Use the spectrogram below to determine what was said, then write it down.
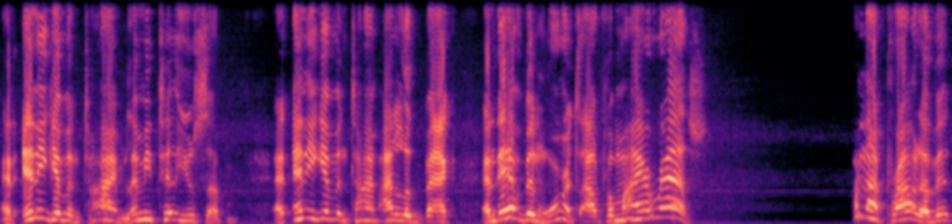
at any given time, let me tell you something. At any given time, I look back and there have been warrants out for my arrest. I'm not proud of it.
